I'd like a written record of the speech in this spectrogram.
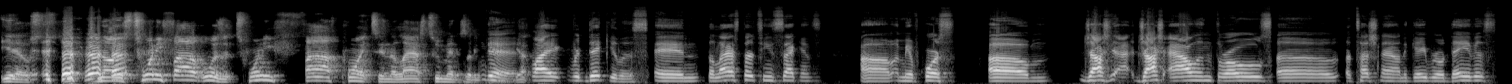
Yeah, it was, no, it's 25. What was it? 25 points in the last two minutes of the game. Yeah, Yep. like ridiculous. And the last 13 seconds, um, I mean, of course, um, Josh Josh Allen throws uh, a touchdown to Gabriel Davis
